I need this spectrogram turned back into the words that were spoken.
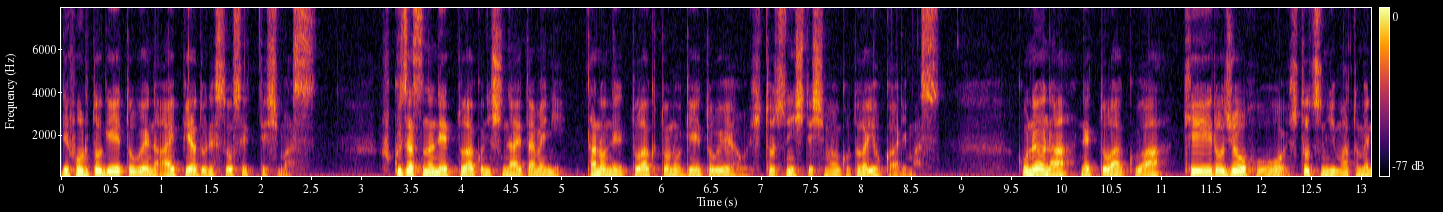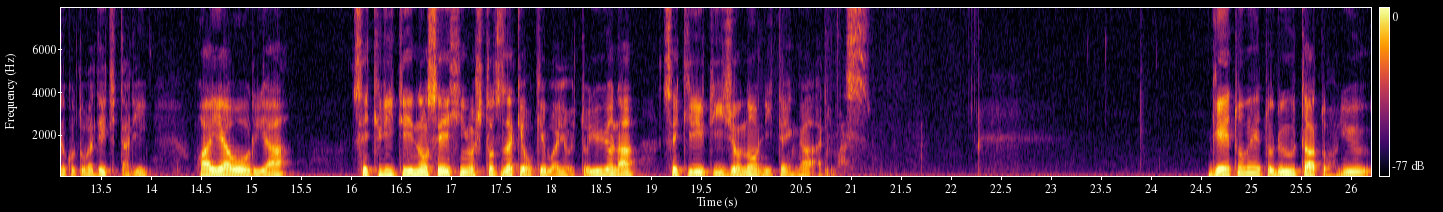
デフォルトゲートウェイの IP アドレスを設定します。複雑なネットワークにしないために他のネットワークとのゲートウェイを一つにしてしまうことがよくあります。このようなネットワークは経路情報を一つにまとめることができたり、ファイアウォールやセキュリティの製品を一つだけ置けばよいというようなセキュリティ上の利点があります。ゲートウェイとルーターという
